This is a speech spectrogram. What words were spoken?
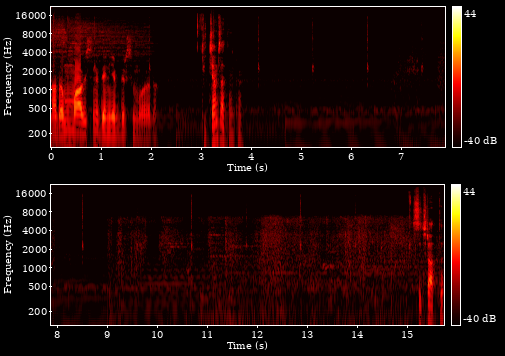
Adamın mavisini deneyebilirsin bu arada. Gideceğim zaten kanka. Sıçra attı.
